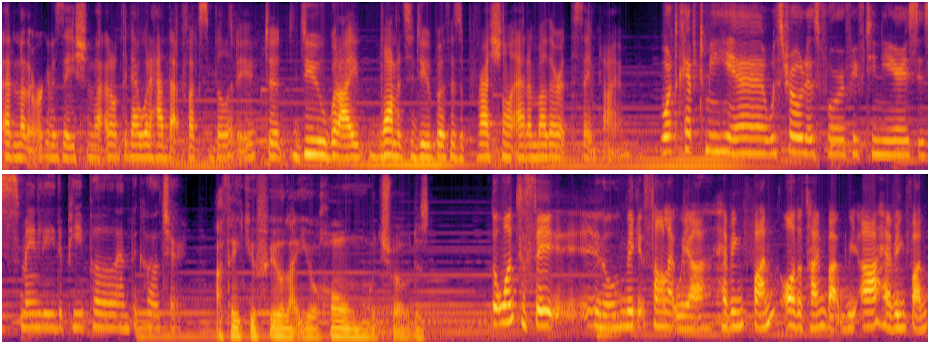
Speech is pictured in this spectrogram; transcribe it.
at another organization. I don't think I would have had that flexibility to do what I wanted to do both as a professional and a mother at the same time. What kept me here with Schroders for 15 years is mainly the people and the culture. I think you feel like you're home with Schroders. Don't want to say, you know, make it sound like we are having fun all the time, but we are having fun.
